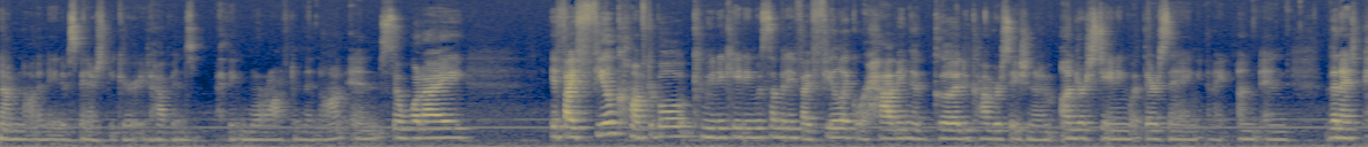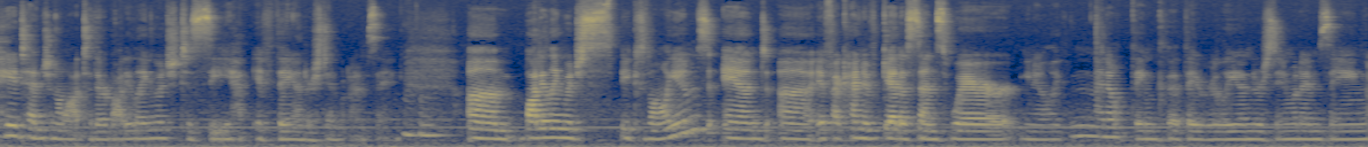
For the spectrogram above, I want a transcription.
I'm not a native Spanish speaker, it happens. I think more often than not. And so what I, if I feel comfortable communicating with somebody, if I feel like we're having a good conversation and I'm understanding what they're saying, and I un- and then I pay attention a lot to their body language to see if they understand what I'm saying. Mm-hmm. um, body language speaks volumes and uh, if i kind of get a sense where you know like mm, i don't think that they really understand what i'm saying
